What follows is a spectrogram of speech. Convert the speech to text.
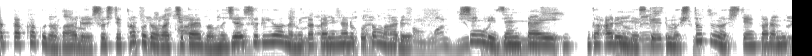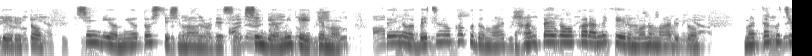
った角度がある、そして角度が違えば矛盾するような見方になることもある。真理全体があるんですけれども、一つの視点から見ていると、真理を見落としてしまうのです。真理を見ていても。というのは別の角度もあって、反対側から見ているものもあると、全く違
